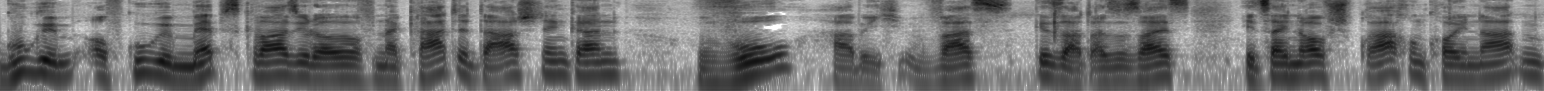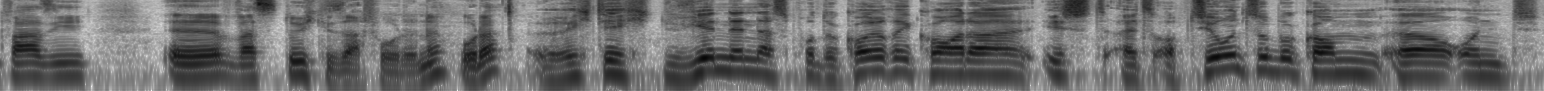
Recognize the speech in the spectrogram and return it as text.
Google, auf Google Maps quasi oder auf einer Karte darstellen kann, wo habe ich was gesagt. Also das heißt, ihr zeichnet auf Sprach- und Koordinaten quasi, äh, was durchgesagt wurde, ne? oder? Richtig, wir nennen das Protokollrekorder, ist als Option zu bekommen äh, und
